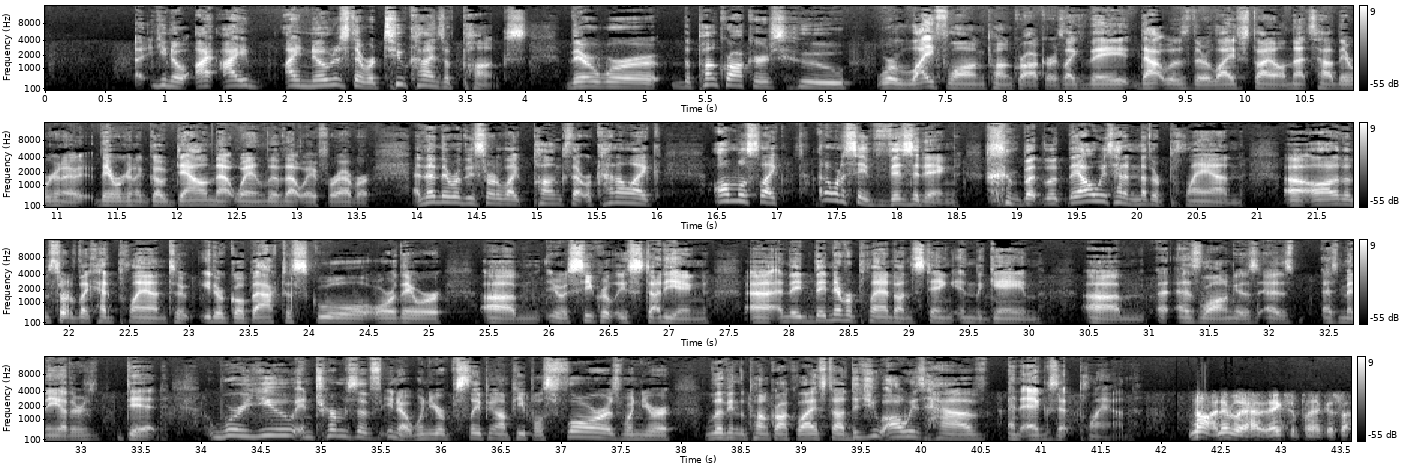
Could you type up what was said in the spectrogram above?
uh, you know, I I I noticed there were two kinds of punks. There were the punk rockers who were lifelong punk rockers, like they that was their lifestyle, and that's how they were gonna they were gonna go down that way and live that way forever. And then there were these sort of like punks that were kind of like almost like I don't want to say visiting, but they always had another plan. Uh, a lot of them sort of like had planned to either go back to school or they were um, you know secretly studying, uh, and they they never planned on staying in the game um, as long as as as many others did. Were you in terms of you know when you're sleeping on people's floors, when you're living the punk rock lifestyle? Did you always have an exit plan? No, I never really had an exit plan because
